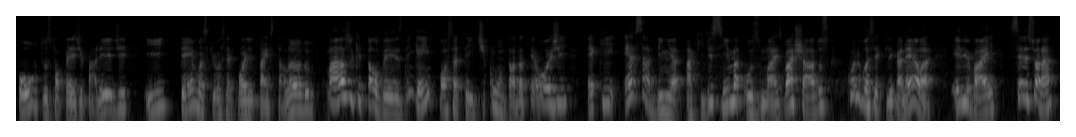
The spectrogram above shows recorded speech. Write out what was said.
outros papéis de parede e temas que você pode estar tá instalando. Mas o que talvez ninguém possa ter te contado até hoje é que essa abinha aqui de cima, os mais baixados, quando você clica nela, ele vai selecionar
